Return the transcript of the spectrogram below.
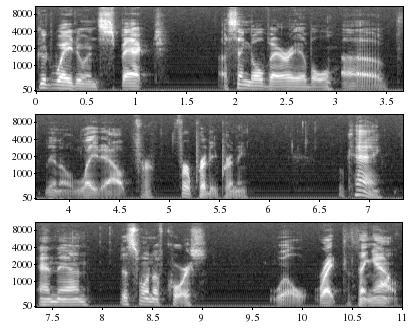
good way to inspect a single variable, uh, you know, laid out for, for pretty printing. Okay, and then this one, of course, will write the thing out.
